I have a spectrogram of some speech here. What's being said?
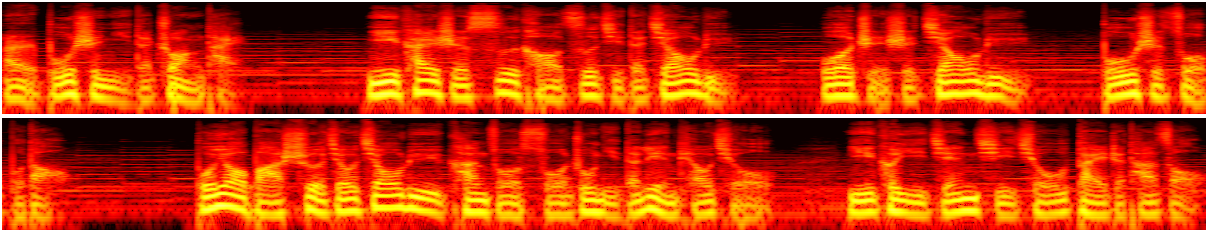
而不是你的状态。你开始思考自己的焦虑，我只是焦虑，不是做不到。不要把社交焦虑看作锁住你的链条球，你可以捡起球带着它走。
